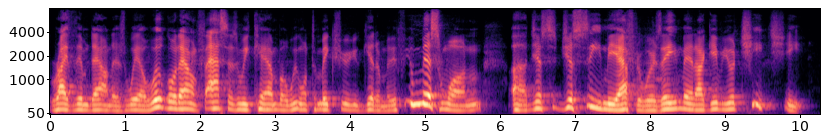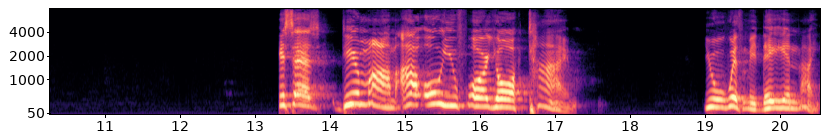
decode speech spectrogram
write them down as well. We'll go down fast as we can, but we want to make sure you get them. If you miss one, uh, just, just see me afterwards. Amen. I'll give you a cheat sheet. It says, Dear mom, I owe you for your time. You were with me day and night.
